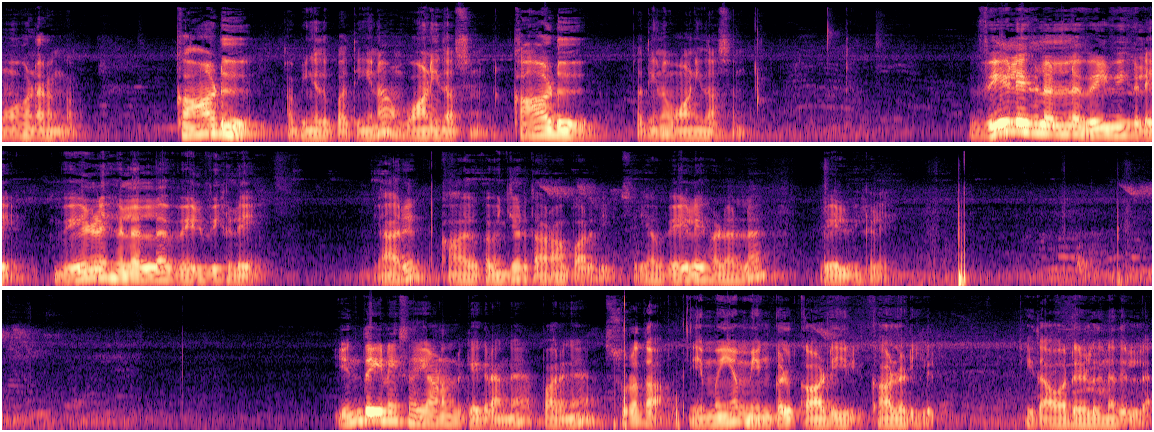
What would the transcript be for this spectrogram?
மோகனரங்கம். காடு அப்படிங்கிறது பார்த்தீங்கன்னா வாணிதாசன். காடு பார்த்தீங்கன்னா வாணிதாசன். வேலைகளல்ல வேள்விகளே. வேலைகளல்ல வேள்விகளே. யார்? கா கவிஞர் தாரா பாரதி சரியா? வேலைகளல்ல வேள்விகளே. எந்த இணை சரியானதுன்னு கேட்குறாங்க பாருங்கள் சுரதா இமயம் எங்கள் காடியில் காலடியில். இது அவர் எழுதினது இல்லை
